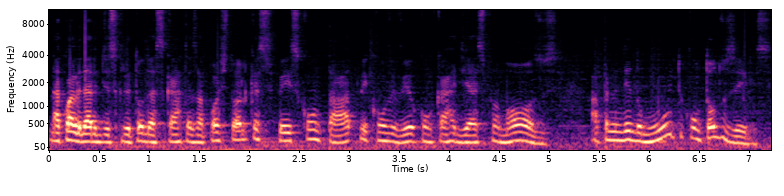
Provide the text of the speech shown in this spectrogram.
Na qualidade de escritor das cartas apostólicas, fez contato e conviveu com cardeais famosos, aprendendo muito com todos eles.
